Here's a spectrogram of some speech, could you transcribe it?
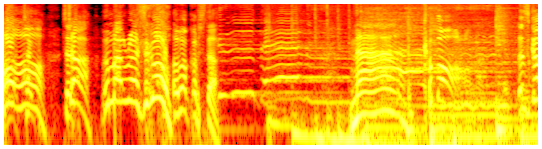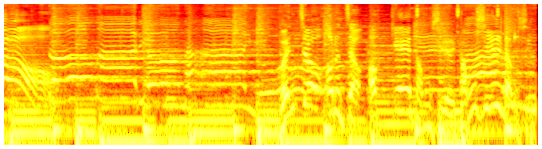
어, 어, 자, 음악 let's go! 음악 갑시다. 나, come on! Let's go! 왼쪽, 오른쪽, 어깨 덩실, 덩실, 덩실.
